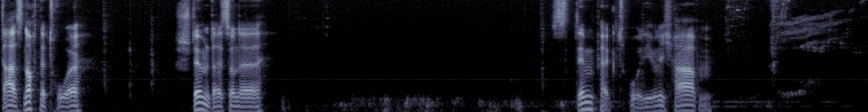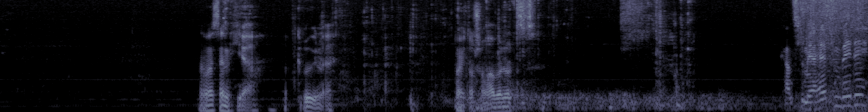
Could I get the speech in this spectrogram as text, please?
Da ist noch eine Truhe. Stimmt, da ist so eine Stimpack Truhe, die will ich haben. Was denn hier? Grüne. Habe ich doch schon mal benutzt. Kannst du mir helfen, BD?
